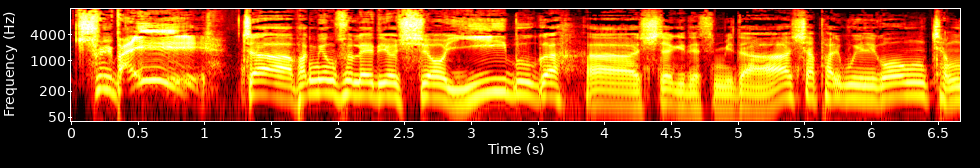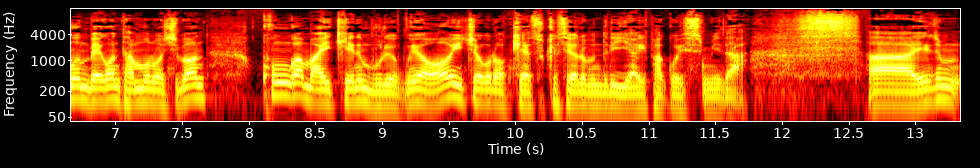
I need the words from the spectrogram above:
출발! 자, 박명수 라디오 쇼 2부가 아, 시작이 됐습니다. 샵8910 장문 100원 단문 50원 콩과 마이K는 무료고요. 이쪽으로 계속해서 여러분들이 이야기 받고 있습니다. 아, 이게 좀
